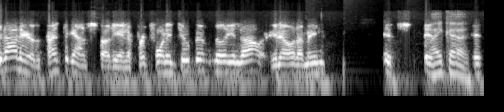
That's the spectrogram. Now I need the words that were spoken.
"Get out of here!" The Pentagon's studying it for twenty-two million dollars. You know what I mean? It's it, it,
